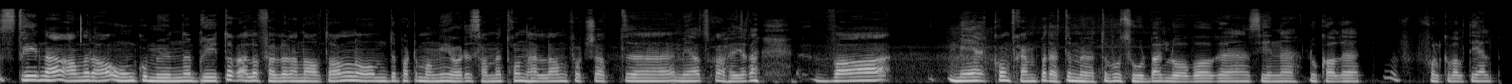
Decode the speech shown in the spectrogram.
Striden her handler da om kommunene bryter eller følger denne avtalen, og om departementet gjør det samme. Trond Helleland fortsatt eh, med oss fra Høyre. Hva mer kom frem på dette møtet hvor Solberg lover eh, sine lokale folkevalgte hjelp?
